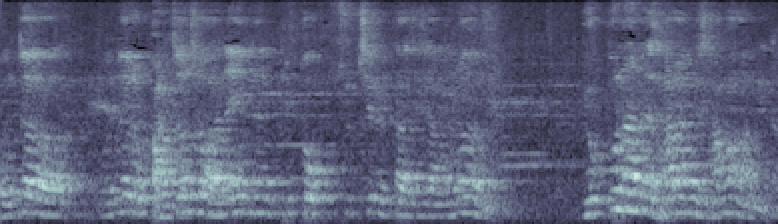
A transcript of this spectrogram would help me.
원자 원자력 발전소 안에 있는 비폭 수치를 따지자면은 6분 안에 사람이 사망합니다.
